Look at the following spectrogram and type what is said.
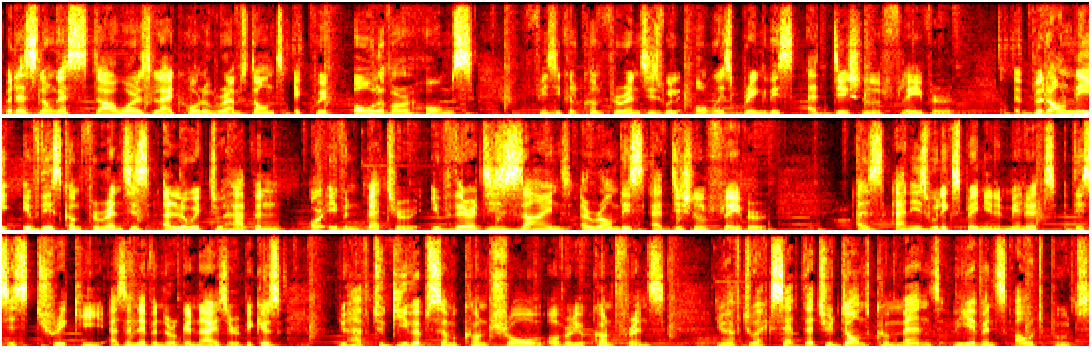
But as long as Star Wars like holograms don't equip all of our homes, physical conferences will always bring this additional flavor. But only if these conferences allow it to happen, or even better, if they're designed around this additional flavor. As Anise will explain in a minute, this is tricky as an event organizer because you have to give up some control over your conference. You have to accept that you don't command the event's output,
